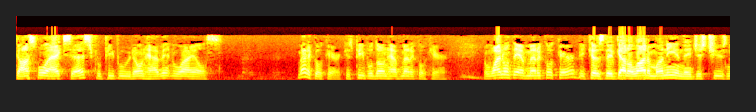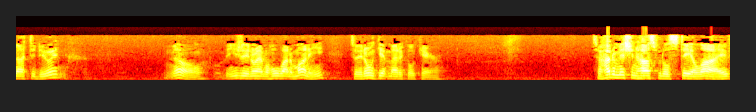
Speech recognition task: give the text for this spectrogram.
gospel access for people who don't have it, and why else? Medical care, because people don't have medical care. And why don't they have medical care? Because they've got a lot of money and they just choose not to do it? No, they usually don't have a whole lot of money, so they don't get medical care. So, how do mission hospitals stay alive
